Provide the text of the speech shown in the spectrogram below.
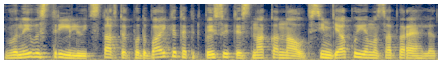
і вони вистрілюють. Ставте вподобайки та підписуйтесь на канал. Всім дякуємо за перегляд.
